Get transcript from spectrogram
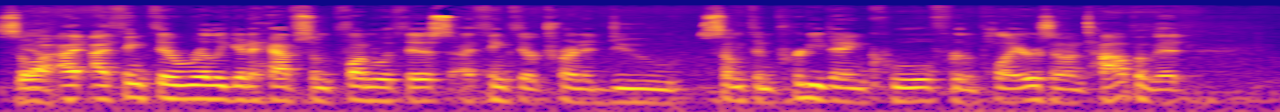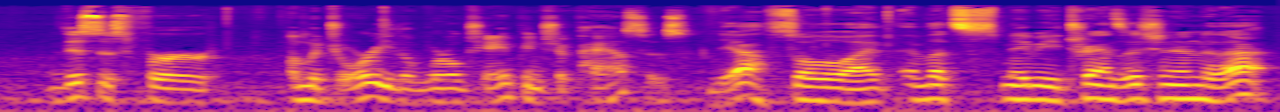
So Yeah. I, I think they're really going to have some fun with this. I think they're trying to do something pretty dang cool for the players. And on top of it, this is for a majority of the World Championship passes. Yeah. So I, and let's maybe transition into that.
